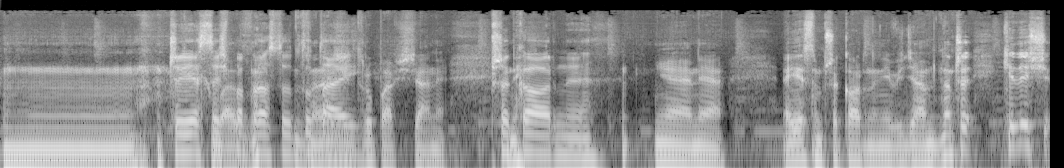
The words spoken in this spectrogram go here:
Hmm, Czy jesteś po prostu tutaj trupa w ścianie. przekorny? Nie, nie. Jestem przekorny, nie widziałem. Znaczy, kiedyś e,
